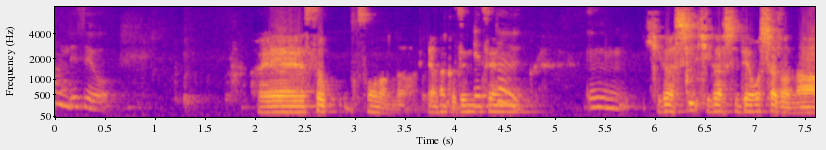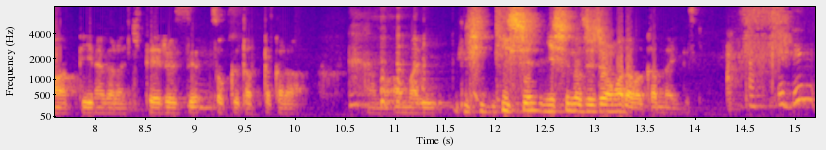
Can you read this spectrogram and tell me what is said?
うんですよへえそそうなんだ。いやなんか全然分うん。東東でおしゃだなーって言いながら来てる族だったから、あのあんまり 西西の事情まだわかんないんですけあえ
